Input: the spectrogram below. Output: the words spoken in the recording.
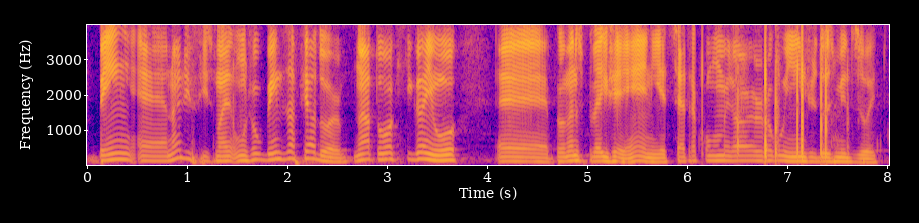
bem. É, não é difícil, mas um jogo bem desafiador. Não é à toa que ganhou, é, pelo menos pela IGN, etc., como o melhor jogo indie de 2018.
